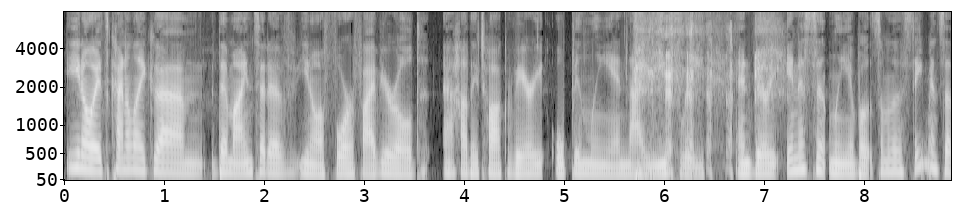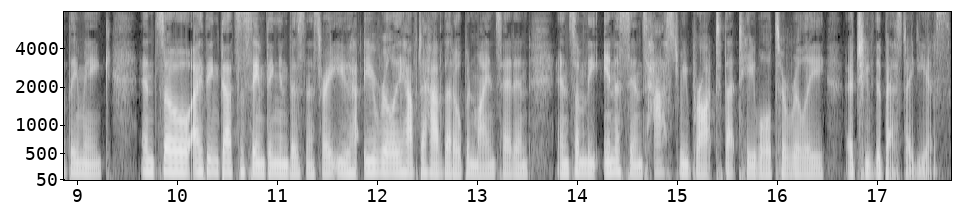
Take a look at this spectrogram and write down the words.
you know, it's kind of like um, the mindset of you know a four or five year old, uh, how they talk very openly and naively and very innocently about some of the statements that they make. And so I think that's the same thing in business, right? You you really have to have that open mindset, and and some of the innocence has to be brought to that table to really achieve the best ideas.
